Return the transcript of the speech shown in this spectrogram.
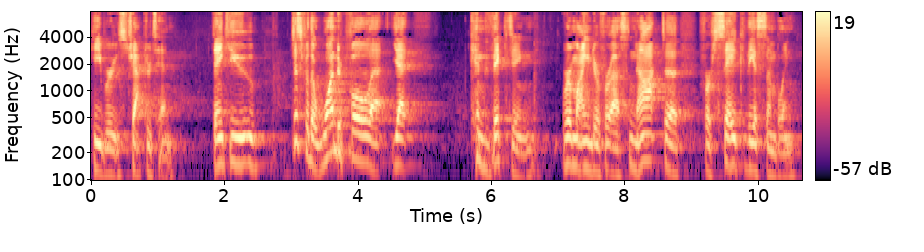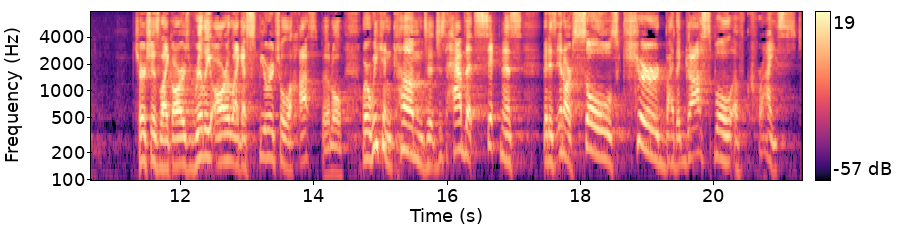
Hebrews chapter 10. Thank you just for the wonderful uh, yet convicting reminder for us not to forsake the assembling. Churches like ours really are like a spiritual hospital where we can come to just have that sickness that is in our souls cured by the gospel of Christ.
